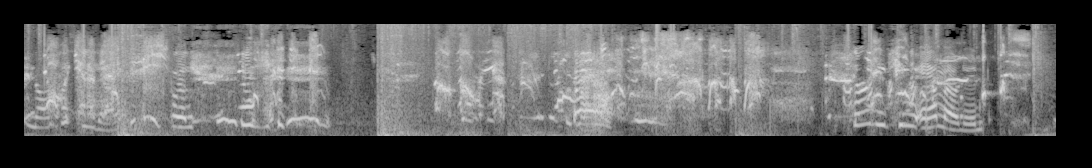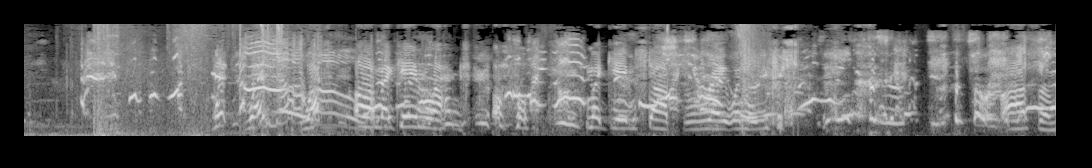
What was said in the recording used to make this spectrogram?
yes. No, Calvin, get his ass! Well, Calvin, yes! Thirty-two ammo, dude. What? What? What? Oh, my game lagged. Oh, my game stopped right when the Reaper. that was awesome.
